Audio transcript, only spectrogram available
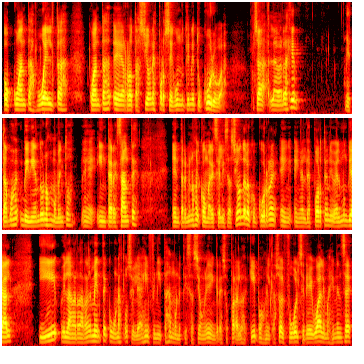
O cuántas vueltas, cuántas eh, rotaciones por segundo tiene tu curva. O sea, la verdad es que estamos viviendo unos momentos eh, interesantes en términos de comercialización de lo que ocurre en, en el deporte a nivel mundial y la verdad realmente con unas posibilidades infinitas de monetización y de ingresos para los equipos. En el caso del fútbol sería igual, imagínense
